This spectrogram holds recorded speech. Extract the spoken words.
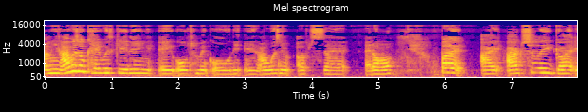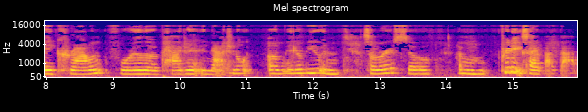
I mean, I was okay with getting a ultimate gold and I wasn't upset at all. But I actually got a crown for the pageant and national um, interview in summer, so I'm pretty excited about that.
